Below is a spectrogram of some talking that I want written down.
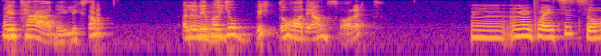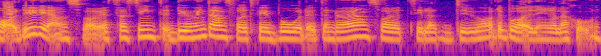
det tärde ju liksom. Eller det Mm. var jobbigt att ha det ansvaret. Mm, men på ett sätt så har du ju det ansvaret. Fast det inte, du har inte ansvaret för er båda utan du har ansvaret till att du har det bra i din relation.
